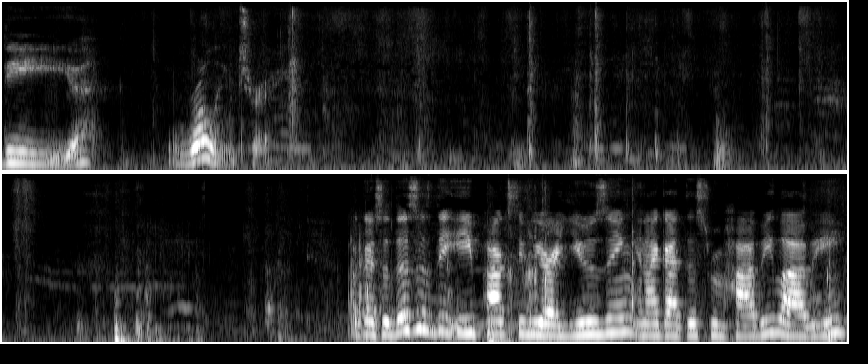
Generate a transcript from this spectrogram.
the rolling tray. Okay, so this is the epoxy we are using, and I got this from Hobby Lobby.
